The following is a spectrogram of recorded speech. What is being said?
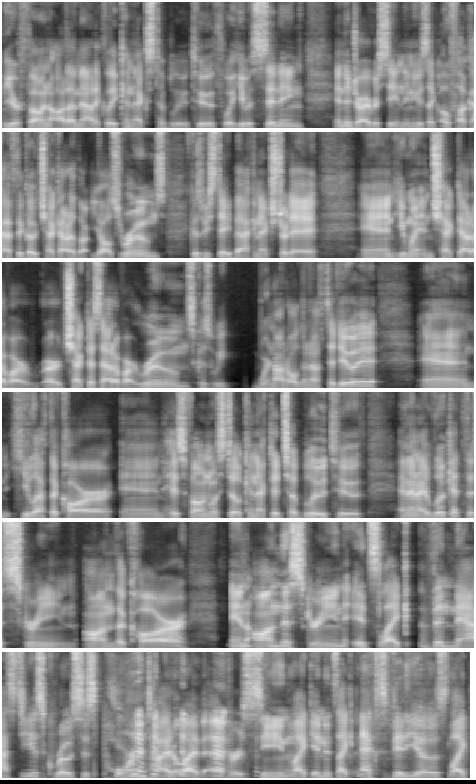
your phone automatically connects to Bluetooth. Well, he was sitting in the driver's seat and then he was like, "Oh fuck, I have to go check out of the, y'all's rooms because we stayed back an extra day." And he went and checked out of our or checked us out of our rooms because we were not old enough to do it. And he left the car and his phone was still connected to Bluetooth. And then I look at the screen on the car and mm-hmm. on the screen it's like the nastiest grossest porn title i've ever seen like and it's like x videos like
